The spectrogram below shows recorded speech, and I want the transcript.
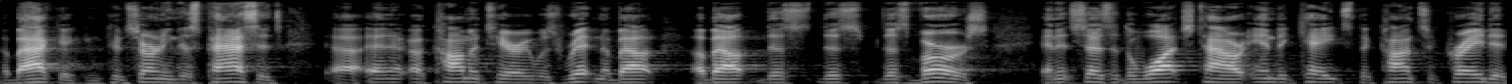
Habakkuk. And concerning this passage, uh, a commentary was written about, about this, this, this verse. And it says that the watchtower indicates the consecrated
